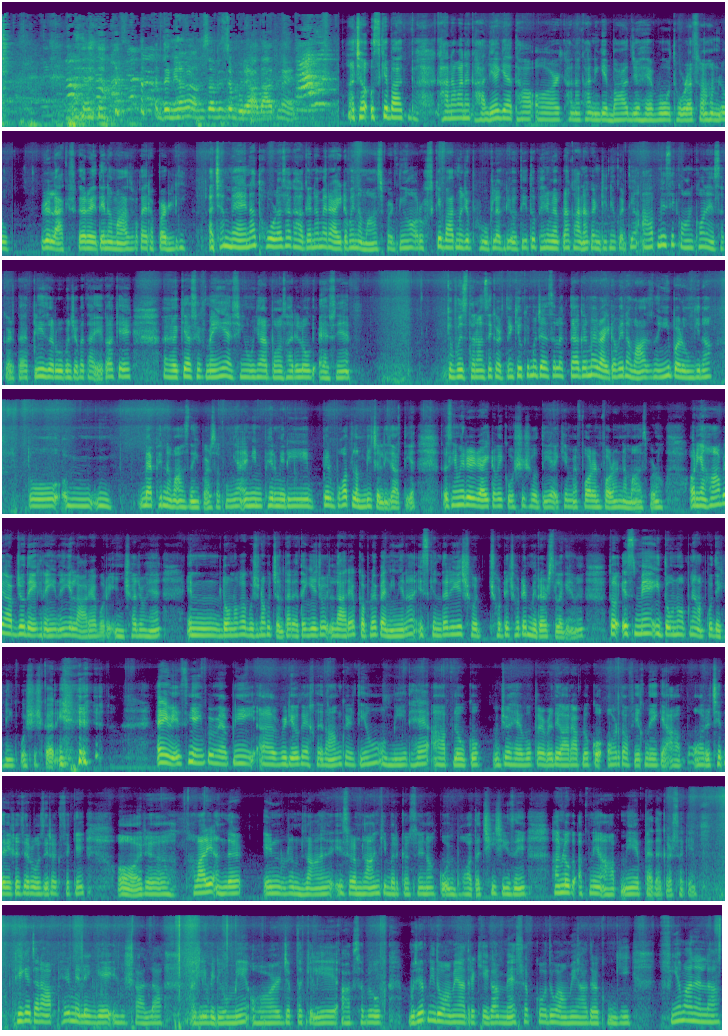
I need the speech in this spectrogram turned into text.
दुनिया में हम सब इससे बुरे आदात में अच्छा उसके बाद खाना वाना खा लिया गया था और खाना खाने के बाद जो है वो थोड़ा सा हम लोग रिलैक्स कर रहे थे नमाज़ वगैरह पढ़ ली। अच्छा मैं ना थोड़ा सा खा कर ना मैं राइट अवे नमाज़ पढ़ती हूँ और उसके बाद मुझे भूख लग रही होती है तो फिर मैं अपना खाना कंटिन्यू करती हूँ। आप में से कौन कौन ऐसा करता है? प्लीज़ ज़रूर मुझे बताइएगा कि क्या सिर्फ़ मैं ही ऐसी हूँ या बहुत सारे लोग ऐसे हैं? कि वो इस तरह से करते हैं, क्योंकि मुझे ऐसा लगता है अगर मैं राइट अवे नमाज़ नहीं पढ़ूँगी ना तो मैं फिर नमाज़ नहीं पढ़ सकूँगी। आई मीन फिर मेरी, फिर बहुत लंबी चली जाती है। तो इसलिए मेरी राइट अवे कोशिश होती है कि मैं फ़ौर फ़ौर नमाज़ पढ़ूँ। और यहाँ पे आप जो देख रही हैं ना, ये लारिया और इंशा जो हैं, इन दोनों का कुछ ना कुछ चलता रहता है। ये जो लारिया कपड़े पहनी हुई ना, इसके अंदर ये छोटे छोटे मिरर्स लगे हुए हैं। तो इसमें दोनों अपने आप को देखने की कोशिश कर रही हैं। एनीवेज यहीं पर मैं अपनी वीडियो का अख्ताम करती हूँ। उम्मीद है आप लोगों को जो है वो परवरदिगार आप लोग को और तोफ़ी दे कि आप और अच्छे तरीके से रोज़ी रख सकें। और हमारे अंदर इन रमज़ान, इस रमज़ान की बरकत से ना कोई बहुत अच्छी चीज़ें हम लोग अपने आप में पैदा कर सकें। ठीक है जनाब, फिर मिलेंगे इन अगली वीडियो में। और जब तक के लिए आप सब लोग मुझे अपनी दुआ में याद रखिएगा। मैं सबको दुआ में याद रखूँगी। फ़ी अमान अल्लाह।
